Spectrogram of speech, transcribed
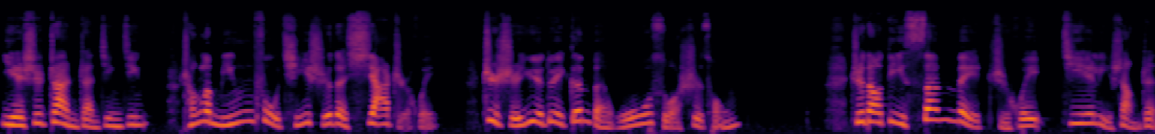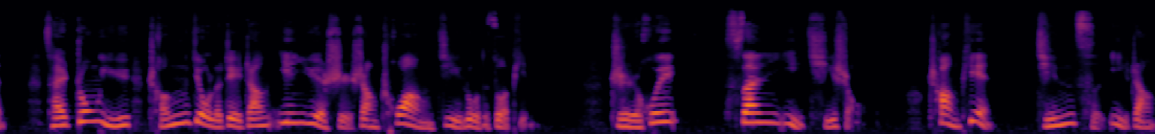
也是战战兢兢，成了名副其实的瞎指挥。致使乐队根本无所适从，直到第三位指挥接力上阵，才终于成就了这张音乐史上创纪录的作品。指挥三易其手，唱片仅此一张，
